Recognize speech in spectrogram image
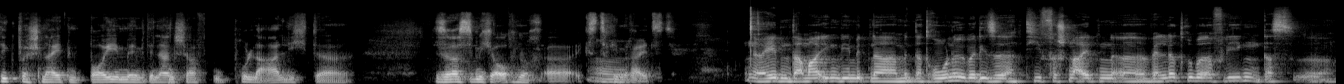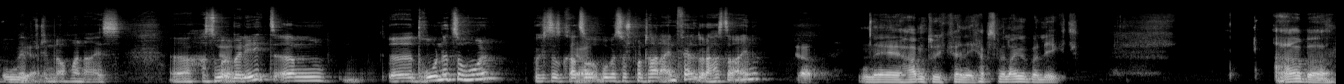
dick verschneiten Bäume mit den Landschaften, Polarlichter. Das ist, was mich auch noch äh, extrem oh. reizt. Ja, eben da mal irgendwie mit einer, mit einer Drohne über diese tief verschneiten äh, Wälder drüber fliegen, das äh, oh, wäre ja. bestimmt auch mal nice. Äh, hast du ja. mal überlegt, ähm, äh, Drohne zu holen? Wo, ist das ja. so, wo mir so spontan einfällt? Oder hast du eine? Ja. Nee, haben natürlich keine. Ich habe es mir lange überlegt. Aber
